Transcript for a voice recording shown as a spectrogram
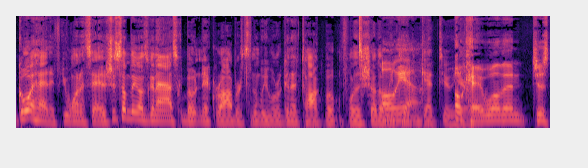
go ahead if you want to say. It was just something I was going to ask about Nick Robertson that we were going to talk about before the show that Oh, we yeah. didn't get to. Here. Okay, well then just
